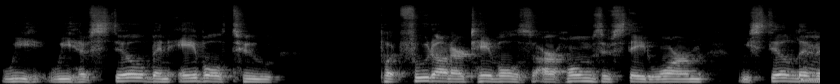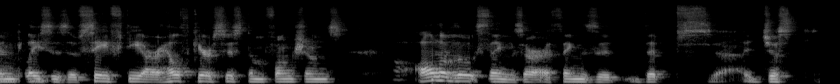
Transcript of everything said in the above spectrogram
we we have still been able to put food on our tables. Our homes have stayed warm. We still live mm. in places of safety. Our healthcare system functions. All of those things are things that that uh, just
